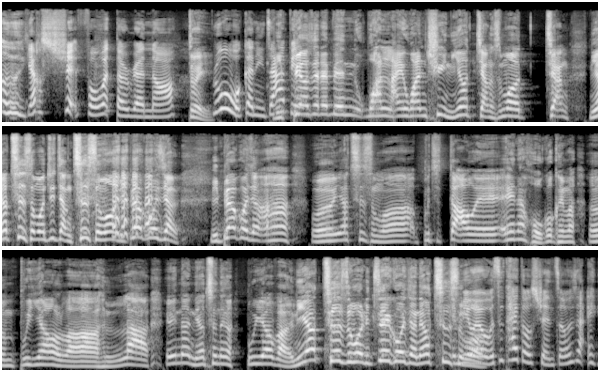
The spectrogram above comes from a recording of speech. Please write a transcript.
嗯要 straightforward 的人哦。对如，果我跟你在那边不要在那边弯来弯去，你要讲什么讲，你要吃什么就讲吃什么，你不要跟我讲，你不要跟我讲啊，我要吃什么啊不知道诶，诶，那火锅可以吗？嗯，不要啦，很辣。哎，那你要吃那个不要吧？你要吃什么？你直接跟我讲你要吃什么没有，么。我是太多选择，我想哎，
